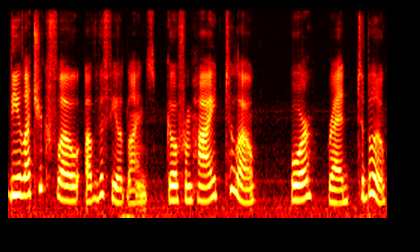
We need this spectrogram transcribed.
The electric flow of the field lines go from high to low, or red to blue.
